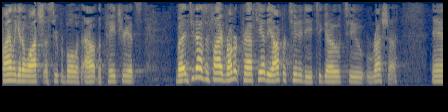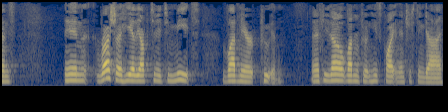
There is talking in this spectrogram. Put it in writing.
Finally get to watch a Super Bowl without the Patriots. But in 2005, Robert Kraft, he had the opportunity to go to Russia. And in Russia, he had the opportunity to meet Vladimir Putin. And if you know Vladimir Putin, he's quite an interesting guy.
